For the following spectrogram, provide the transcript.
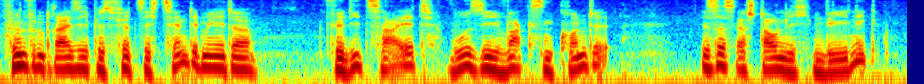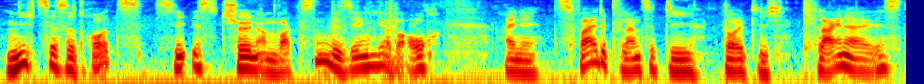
35 bis 40 Zentimeter. Für die Zeit, wo sie wachsen konnte, ist es erstaunlich wenig. Nichtsdestotrotz, sie ist schön am Wachsen. Wir sehen hier aber auch eine zweite Pflanze, die deutlich kleiner ist,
